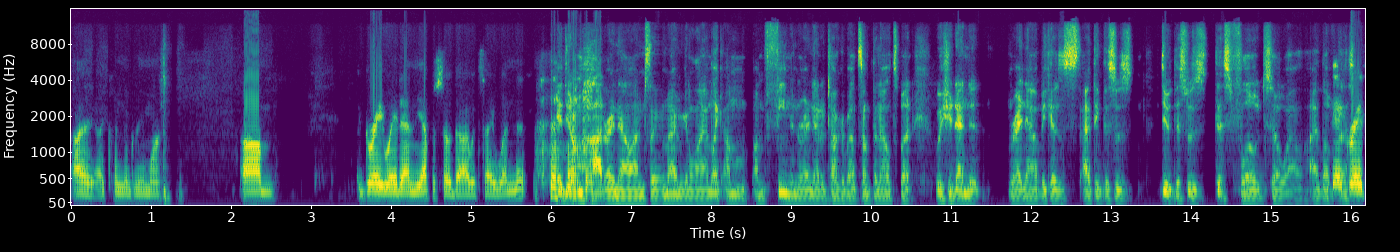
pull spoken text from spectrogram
I I couldn't agree more. Um, a great way to end the episode, though. I would say, wouldn't it? hey, dude, I'm hot right now. Honestly, I'm not even gonna lie. I'm like, I'm, I'm fiending right now to talk about something else, but we should end it right now because I think this was, dude, this was, this flowed so well. I love yeah, this. great,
